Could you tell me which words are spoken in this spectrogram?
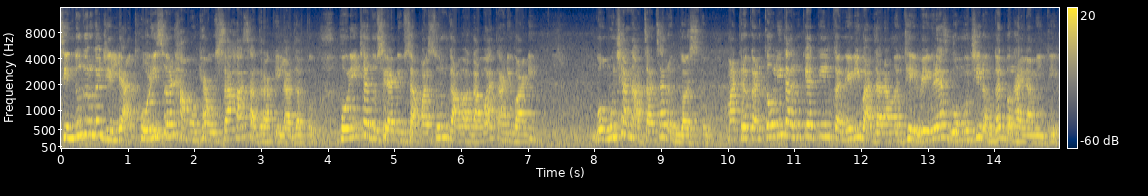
सिंधुदुर्ग जिल्ह्यात होळी सण हा मोठ्या उत्साहात साजरा केला जातो. होळीच्या दुसऱ्या दिवसापासून गावागावात आणि वाडीत गोमूच्या नाचाचा रंग असतो. मात्र कणकवली तालुक्यातील कनेडी बाजारामध्ये वेगळ्याच गोमूची रंगत बघायला मिळते.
